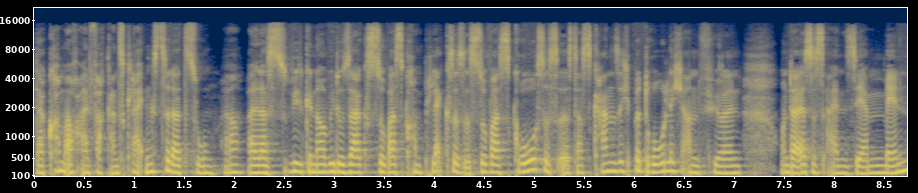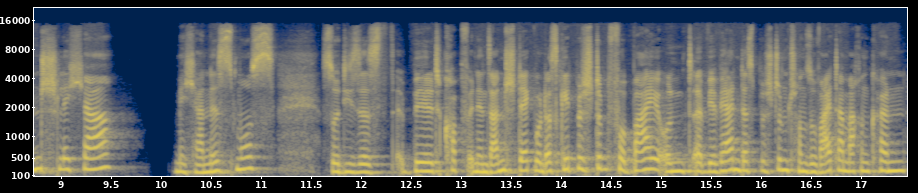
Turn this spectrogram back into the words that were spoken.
da kommen auch einfach ganz klar Ängste dazu, ja, weil das wie genau wie du sagst, so was Komplexes ist, so was Großes ist, das kann sich bedrohlich anfühlen. Und da ist es ein sehr menschlicher Mechanismus, so dieses Bild Kopf in den Sand stecken und das geht bestimmt vorbei und äh, wir werden das bestimmt schon so weitermachen können.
